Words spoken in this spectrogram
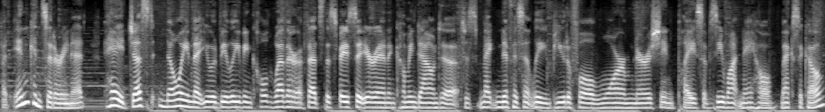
But in considering it, hey, just knowing that you would be leaving cold weather if that's the space that you're in and coming down to just magnificently beautiful, warm, nourishing place of Zihuatanejo, Mexico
